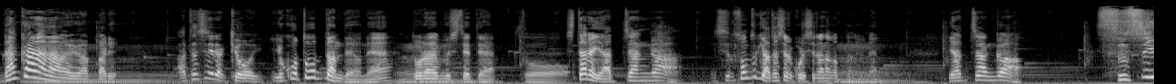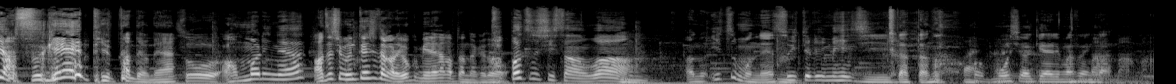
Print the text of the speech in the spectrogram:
だからなのよやっぱり。うん。私ら今日横通ったんだよね。うん。ドライブしててそう。したらやっちゃんがしその時私らこれ知らなかったんだよね。やっちゃんが寿司屋すげえって言ったんだよね。うんそうあんまりね私運転してたからよく見れなかったんだけど。かっぱ寿司さんは、うん。あのいつもね空いてるイメージだったの、はい 申し訳ありませんが、まあまあまあ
